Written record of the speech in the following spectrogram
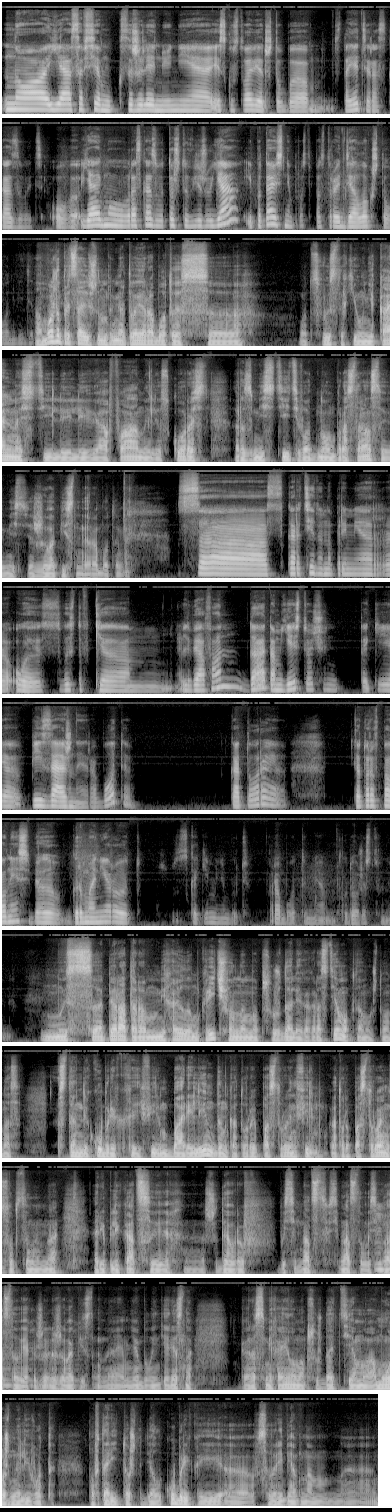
но я совсем, к сожалению, не искусствовед, чтобы стоять и рассказывать. О... Я ему рассказываю то, что вижу я, и пытаюсь с ним просто построить диалог, что он видит. А можно представить, что, например, твои работы с, э, вот, с выставки «Уникальность» или «Левиафан» или «Скорость» разместить в одном пространстве вместе с живописными работами? С, с картины, например, ой, с выставки «Левиафан», да, там есть очень такие пейзажные работы, которые, которые вполне себе гармонируют с какими-нибудь работами художественными. Мы с оператором Михаилом Кричваном обсуждали как раз тему, потому что у нас Стэнли Кубрик и фильм Барри Линдон, который построен фильм, который построен, собственно, на репликации э, шедевров 18, 17, 18 mm-hmm. века живописных. Да? И мне было интересно как раз с Михаилом обсуждать тему, а можно ли вот повторить то, что делал Кубрик, и э, в современном э, Э,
